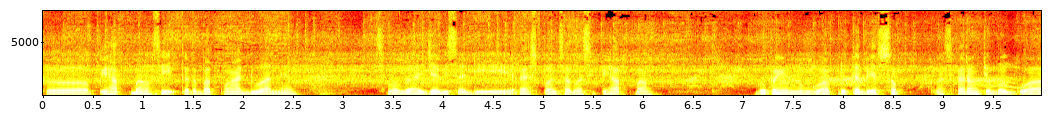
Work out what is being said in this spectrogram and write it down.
ke pihak bank sih ke tempat pengaduan ya semoga aja bisa direspon sama si pihak bank. Gue pengen nunggu update besok. Nah sekarang coba gua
